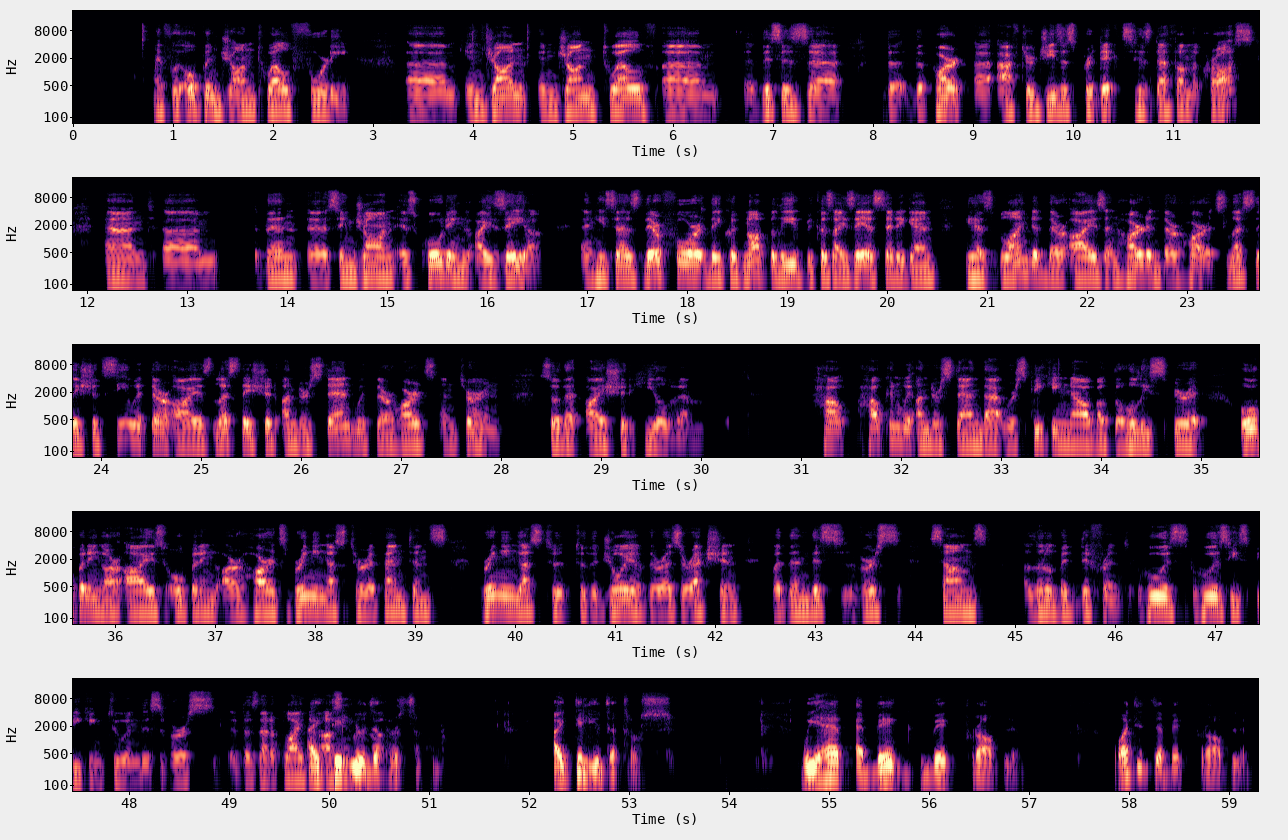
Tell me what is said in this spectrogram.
If we open John 12 40, um, in John in John 12, um, this is uh, the the part uh, after Jesus predicts his death on the cross, and um, then uh, Saint John is quoting Isaiah, and he says, "Therefore they could not believe, because Isaiah said again, He has blinded their eyes and hardened their hearts, lest they should see with their eyes, lest they should understand with their hearts and turn, so that I should heal them." How how can we understand that? We're speaking now about the Holy Spirit opening our eyes, opening our hearts, bringing us to repentance, bringing us to, to the joy of the resurrection. But then this verse sounds a little bit different. Who is who is he speaking to in this verse? Does that apply to I us? tell you the truth. I tell you the truth. We have a big, big problem. What is the big problem?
